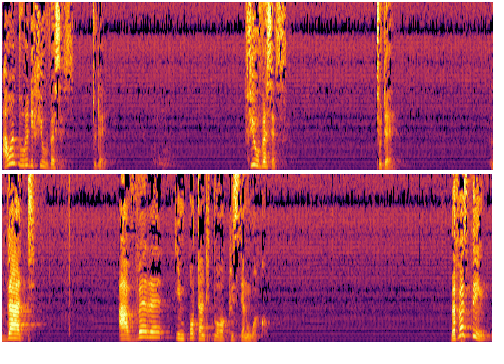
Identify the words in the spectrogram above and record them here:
I want to read a few verses today. Few verses today that are very important to our Christian work. The first thing,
